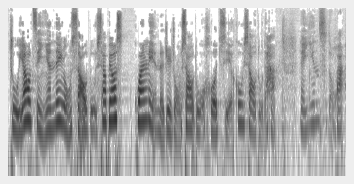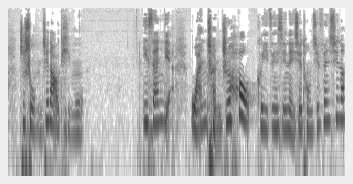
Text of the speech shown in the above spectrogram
主要检验内容效度、效标关联的这种效度和结构效度的哈。因此的话，这是我们这道题目。第三点，完成之后可以进行哪些统计分析呢？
